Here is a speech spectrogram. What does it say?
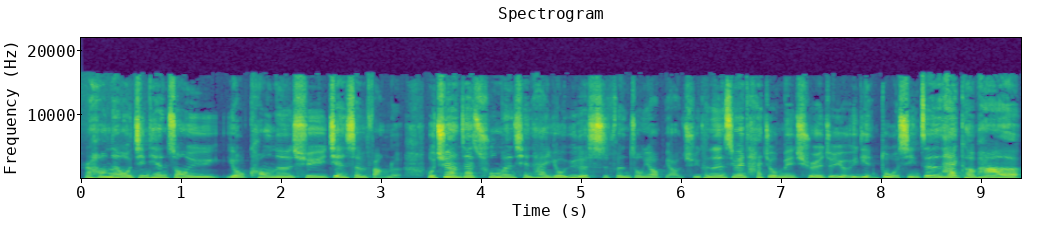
然后呢，我今天终于有空呢。去健身房了，我居然在出门前还犹豫了十分钟要不要去，可能是因为太久没去了，就有一点惰性，真是太可怕了。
